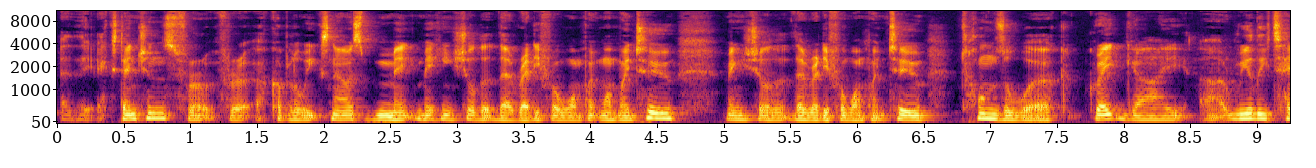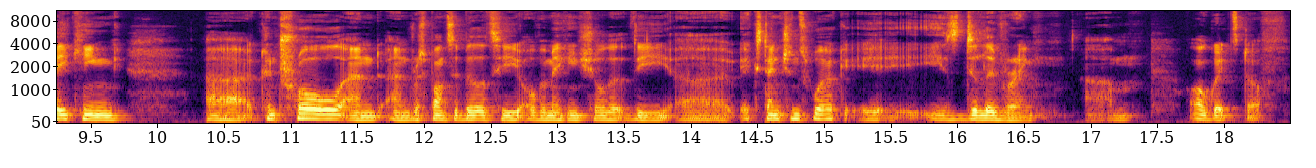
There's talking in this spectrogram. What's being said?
the extensions for for a couple of weeks now. Is ma- making sure that they're ready for 1.1.2, making sure that they're ready for 1.2. Tons of work. Great guy. Uh, really taking uh, control and, and responsibility over making sure that the uh, extensions work is delivering. Um, all great stuff.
